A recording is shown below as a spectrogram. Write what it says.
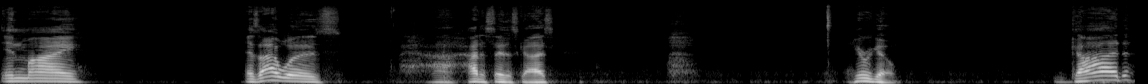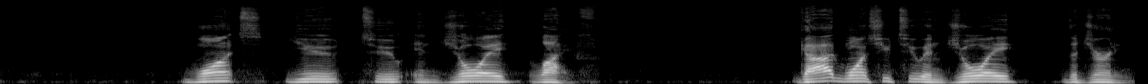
in my, as I was, how to say this, guys. Here we go. God wants you to enjoy life. God wants you to enjoy the journey.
